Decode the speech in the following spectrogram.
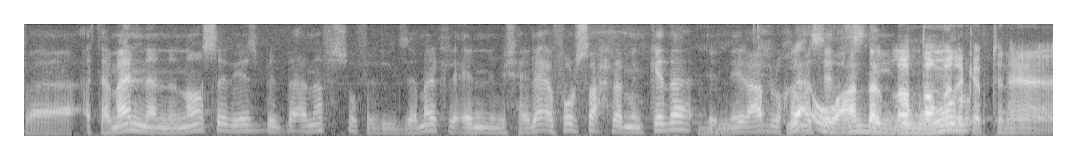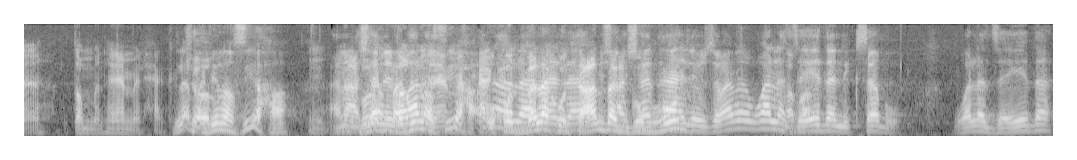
فأتمنى إن ناصر يثبت بقى نفسه في الزمالك لأن مش هيلاقي فرصة أحلى من كده إن يلعب له لا، خمس ست وعندك سنين لا اطمن جمهور- يا كابتن ها اطمن هيعمل حاجة لا شاء ما دي. نصيحة أنا عشان دي. لا، وخد لا، بالك لا، وأنت لا، عندك عشان جمهور. أهلي وزمالك ولا زي ده نكسبه ولد زي ده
